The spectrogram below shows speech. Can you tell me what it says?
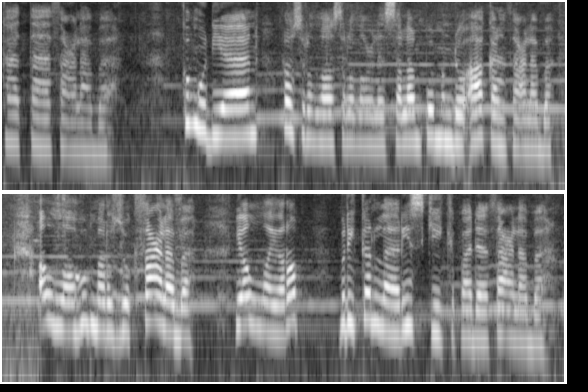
kata Tha'labah. Kemudian Rasulullah SAW pun mendoakan Tha'labah. Allahumma rizuk Tha'labah. Ya Allah ya Rabb, berikanlah rizki kepada Tha'labah.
